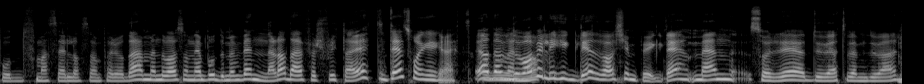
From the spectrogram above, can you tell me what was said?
bodd for meg selv også en periode. Men det var sånn, jeg bodde med venner da da jeg først flytta hit. Det tror jeg er greit. Ja, det, det var veldig hyggelig. Det var kjempehyggelig. Men sorry, du vet hvem du er.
